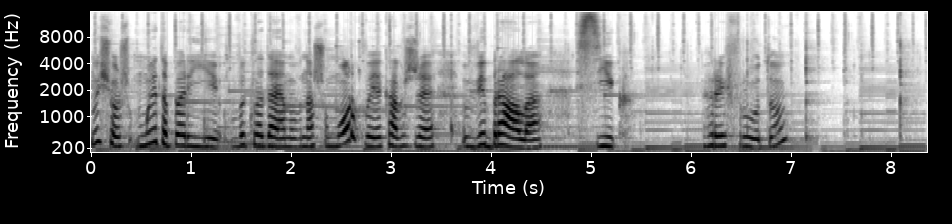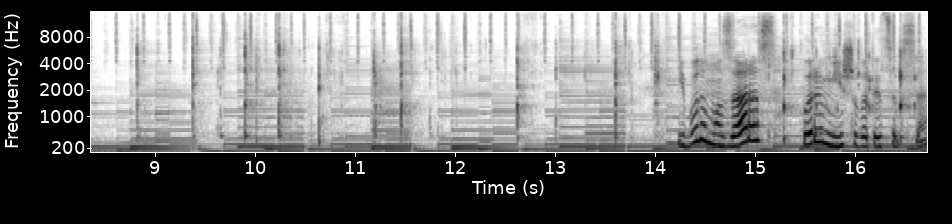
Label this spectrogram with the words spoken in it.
Ну що ж, ми тепер її викладаємо в нашу моркву, яка вже вібрала сік грейпфруту. І будемо зараз перемішувати це все.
